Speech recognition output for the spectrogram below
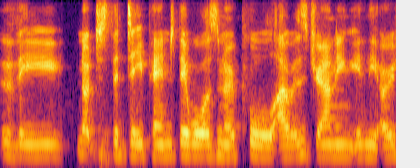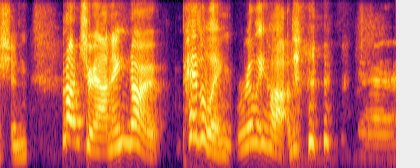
the not just the deep end there was no pool i was drowning in the ocean not drowning no pedaling really hard yeah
